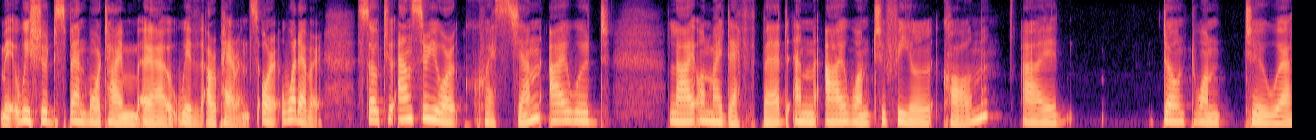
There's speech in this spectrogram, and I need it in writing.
we should spend more time uh, with our parents, or whatever. So, to answer your question, I would lie on my deathbed and I want to feel calm. I don't want to uh,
